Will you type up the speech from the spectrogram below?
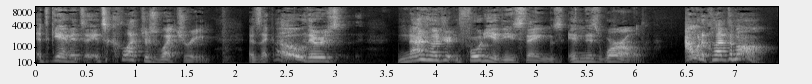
Again, it's it's a collector's wet dream. It's like, oh, there's 940 of these things in this world. I want to collect them all.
